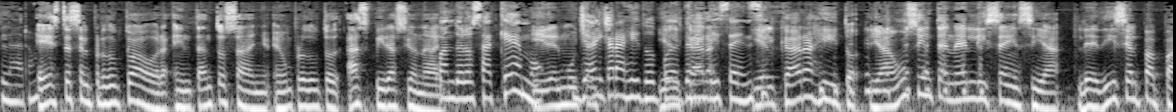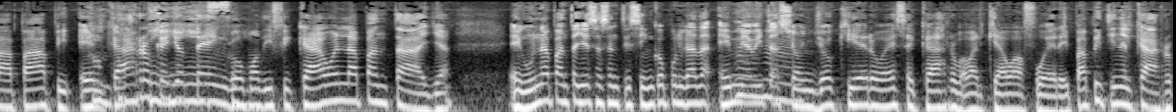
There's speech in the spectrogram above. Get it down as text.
Claro. este es el producto ahora, en tantos años, es un producto aspiracional. Cuando lo saquemos, y el ya el carajito y puede el tener cara- licencia. Y el carajito, y aún sin tener licencia, le dice al papá, papi, el carro que yo ese". tengo modificado en la pantalla, en una pantalla de 65 pulgadas en mi habitación, yo quiero ese carro parqueado afuera. Y papi tiene el carro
